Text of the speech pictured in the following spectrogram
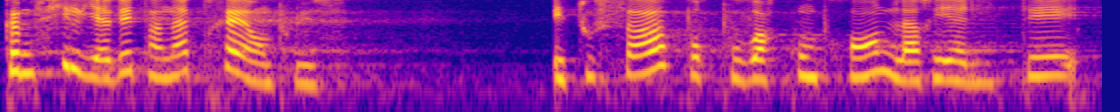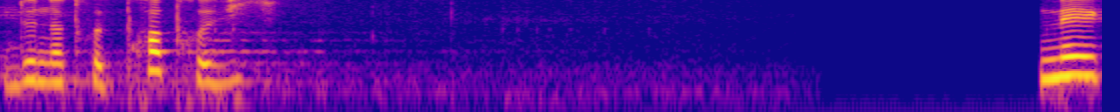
comme s'il y avait un après en plus. Et tout ça pour pouvoir comprendre la réalité de notre propre vie. Mais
